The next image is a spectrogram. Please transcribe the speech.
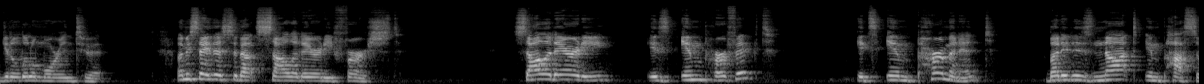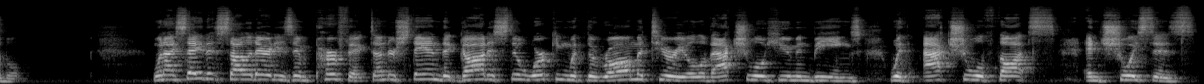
get a little more into it. Let me say this about solidarity first. Solidarity is imperfect, it's impermanent, but it is not impossible. When I say that solidarity is imperfect, understand that God is still working with the raw material of actual human beings with actual thoughts and choices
